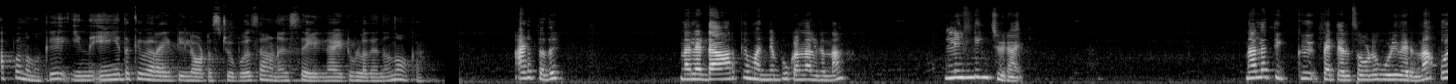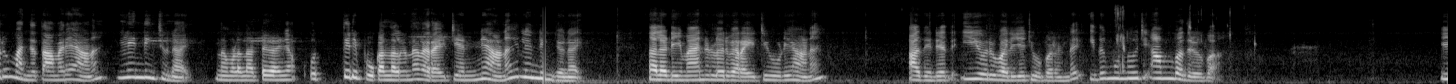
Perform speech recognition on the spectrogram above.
അപ്പോൾ നമുക്ക് ഇന്ന് ഏതൊക്കെ വെറൈറ്റി ലോട്ടസ് ട്യൂബേഴ്സ് ആണ് സെയിലിനായിട്ടുള്ളതെന്ന് നോക്കാം. അടുത്തത് നല്ല ഡാർക്ക് മഞ്ഞപ്പൂക്കൾ നൽകുന്ന ലിൻഡിങ് ചുനായി നല്ല തിക്ക് പെറ്റൽസോട് കൂടി വരുന്ന ഒരു മഞ്ഞത്താമരയാണ് ലിൻഡിങ് ചുനായി നമ്മൾ നട്ട് കഴിഞ്ഞാൽ ഒത്തിരി പൂക്കൾ നൽകുന്ന വെറൈറ്റി തന്നെയാണ് ലിൻഡിങ് ജുനായി നല്ല ഡിമാൻഡുള്ള ഒരു വെറൈറ്റി കൂടിയാണ്. അതിന്റെ ഈ ഒരു വലിയ ട്യൂബർ ഉണ്ട്. ഇത് മുന്നൂറ്റി അമ്പത് രൂപ. ഈ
